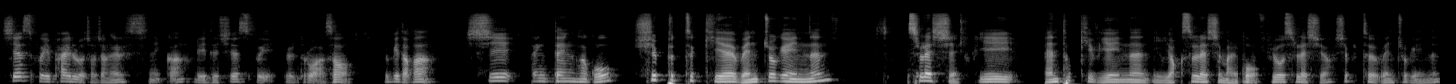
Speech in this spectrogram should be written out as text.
CSV 파일로 저장을 했으니까 read CSV를 들어와서 여기다가 C 땡땡 하고 Shift 키의 왼쪽에 있는 슬래시 이 엔터 키 위에 있는 이 역 슬래시 말고 요 슬래시요 Shift 왼쪽에 있는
